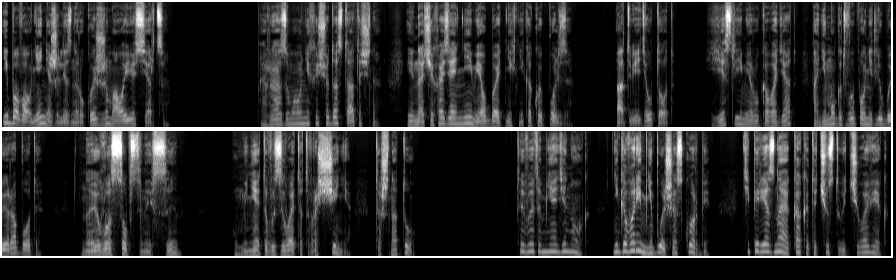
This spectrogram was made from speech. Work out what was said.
ибо волнение железной рукой сжимало ее сердце. Разума у них еще достаточно, иначе хозяин не имел бы от них никакой пользы. Ответил тот. Если ими руководят, они могут выполнить любые работы. Но его собственный сын... У меня это вызывает отвращение, тошноту. Ты в этом не одинок. Не говори мне больше о скорби. Теперь я знаю, как это чувствует человек.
